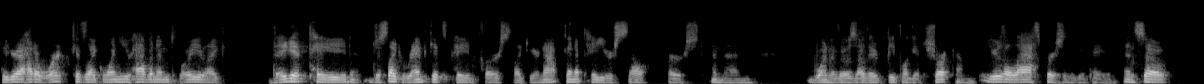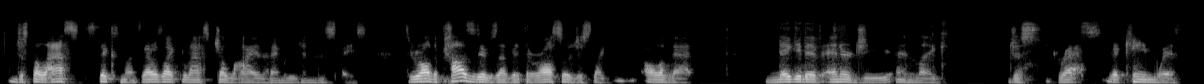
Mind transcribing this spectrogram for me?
figure out how to work. Because like when you have an employee like they get paid just like rent gets paid first like you're not going to pay yourself first and then one of those other people get shortcoming you're the last person to get paid. And so just the last six months that was like last july that i moved into this space. Through all the positives of it there were also just like all of that negative energy and like just stress that came with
